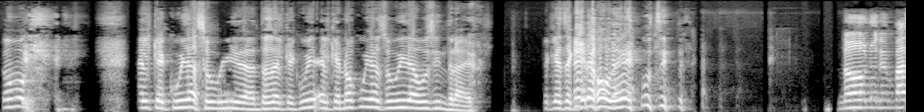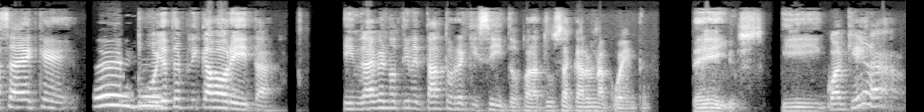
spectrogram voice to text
¿Cómo? El que cuida su vida. Entonces, el que, cuida, el que no cuida su vida usa driver El que se quiere joder usa No, lo que pasa es que, como yo te explicaba ahorita, InDriver no tiene tantos requisitos para tú sacar una cuenta de ellos. Y cualquiera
